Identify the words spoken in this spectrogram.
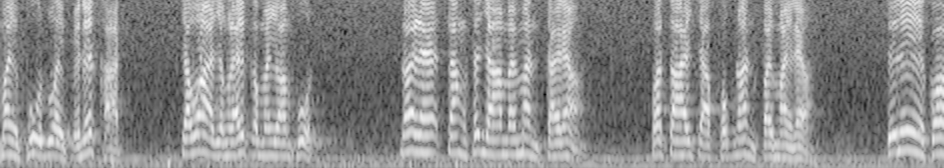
ไม่พูดด้วยเป็นเด็ดขาด จะว่าอย่างไรก็ไม่ยอมพูดนั่นแหละตั้งสัญญาไม่มั่นใจแล้วพอตายจากภพนั้นไฟไหม้แล้ว ทีนี้ก็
